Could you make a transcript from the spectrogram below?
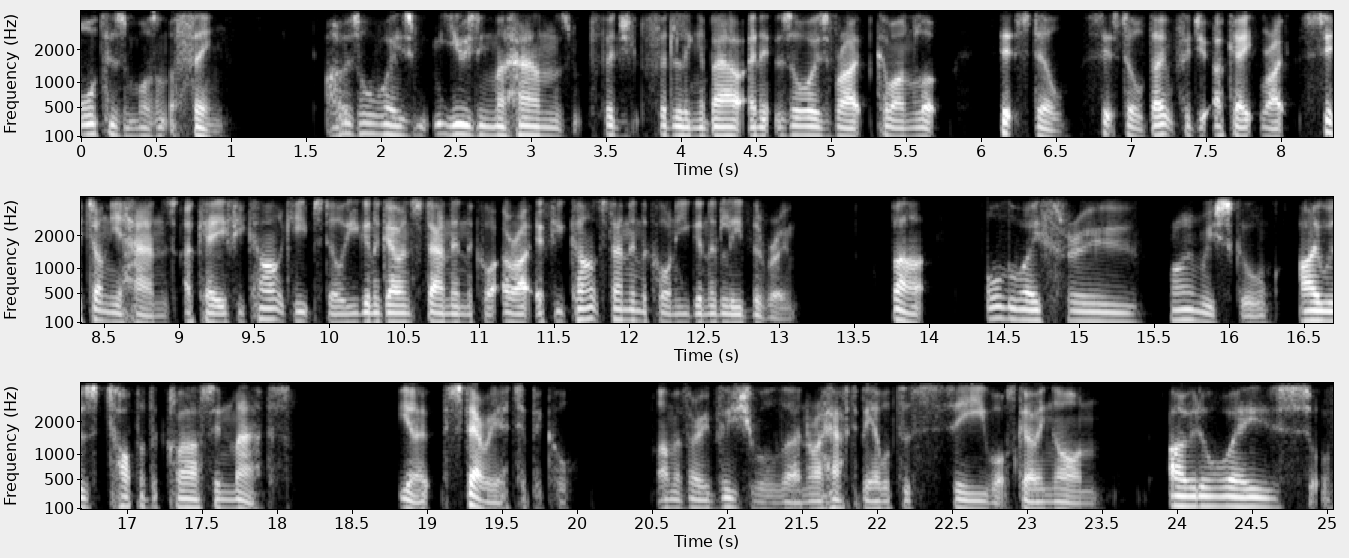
autism wasn't a thing. I was always using my hands, fiddling about, and it was always right. Come on, look, sit still, sit still, don't fidget. Okay, right, sit on your hands. Okay, if you can't keep still, you're going to go and stand in the corner. All right, if you can't stand in the corner, you're going to leave the room. But all the way through primary school, I was top of the class in maths. You know, stereotypical. I'm a very visual learner. I have to be able to see what's going on I would always sort of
